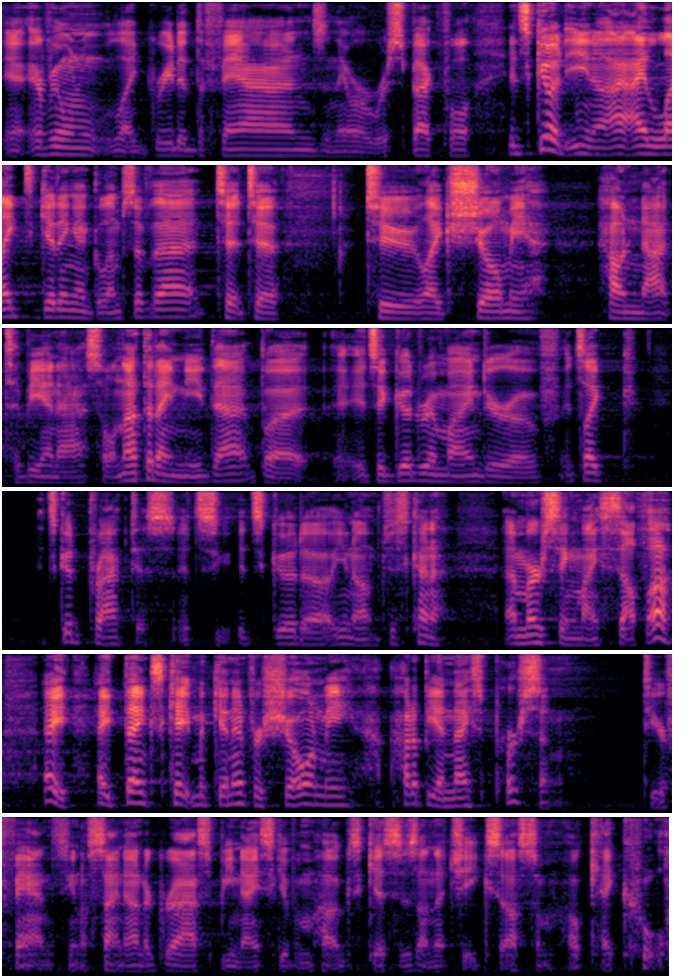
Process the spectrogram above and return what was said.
Everyone like greeted the fans and they were respectful. It's good, you know. I, I liked getting a glimpse of that to to to like show me how not to be an asshole. Not that I need that, but it's a good reminder of. It's like it's good practice. It's it's good. Uh, you know, I'm just kind of immersing myself. Oh, hey, hey, thanks, Kate McKinnon, for showing me how to be a nice person to your fans. You know, sign autographs, be nice, give them hugs, kisses on the cheeks. Awesome. Okay, cool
